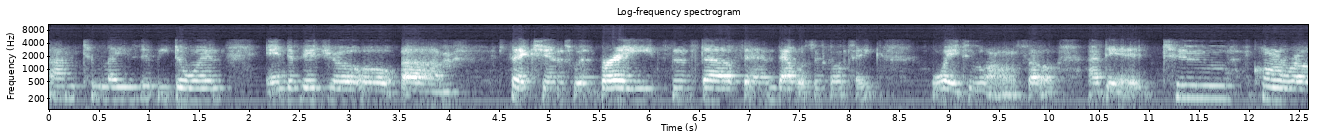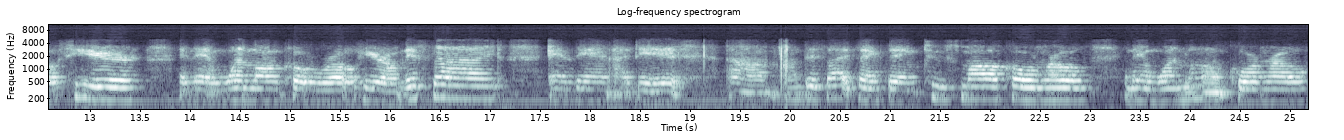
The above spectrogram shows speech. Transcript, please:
I'm too lazy to be doing individual um, sections with braids and stuff, and that was just gonna take way too long. So I did two cornrows here and then one long cornrow here on this side. And then I did um, on this side, same thing, two small cornrows and then one long cornrow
